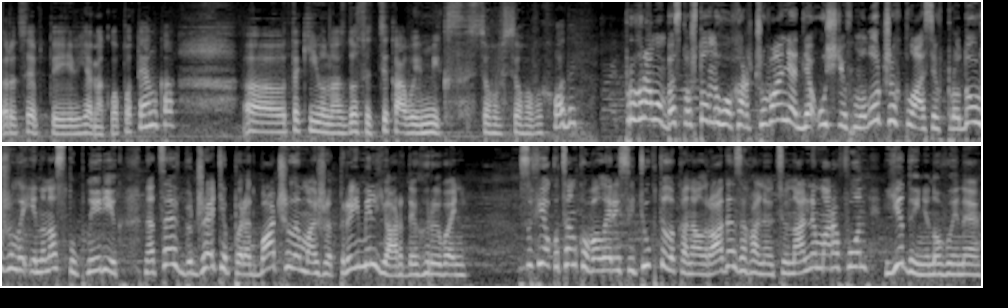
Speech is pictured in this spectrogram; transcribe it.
рецепти Євгена Клопотенка. Е, Такий у нас досить цікавий мікс з цього всього виходить. Програму безкоштовного харчування для учнів молодших класів продовжили і на наступний рік. На це в бюджеті передбачили майже 3 мільярди гривень. Софія Коценко, Валерій Ситюк, телеканал Рада, загальнонаціональний марафон. Єдині новини.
